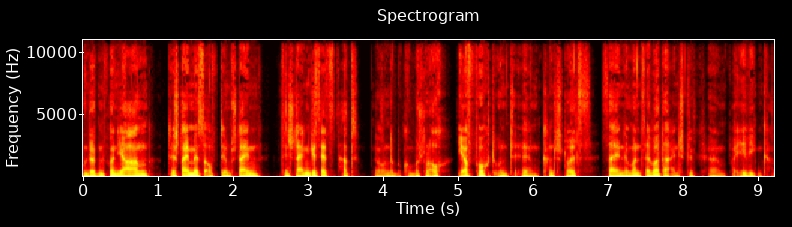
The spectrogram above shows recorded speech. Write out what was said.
hunderten von Jahren der Steinmetz auf dem Stein, den Stein gesetzt hat. Ja, und da bekommt man schon auch Ehrfurcht und äh, kann stolz sein, wenn man selber da ein Stück äh, verewigen kann.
